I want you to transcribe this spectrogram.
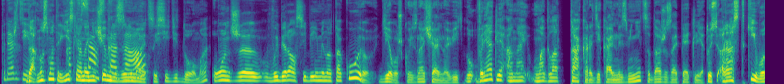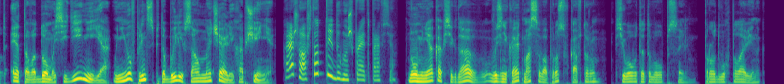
Подожди. Да, ну смотри, если она ничем сказал... не занимается сидит дома, он же выбирал себе именно такую девушку изначально, ведь ну, вряд ли она могла так радикально измениться даже за пять лет. То есть ростки вот этого дома сидения у нее, в принципе-то, были в самом начале их общения. Хорошо, а что ты думаешь про это, про все? Ну, у меня, как всегда, возникает масса вопросов к автору всего вот этого опуса про двух половинок.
